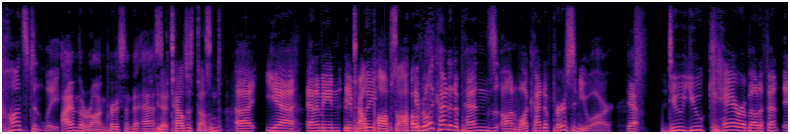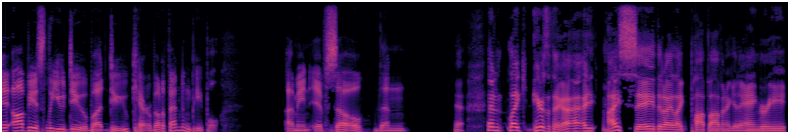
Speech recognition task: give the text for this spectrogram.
constantly. I'm the wrong person to ask. Yeah, Tal just doesn't. Uh, yeah, and I mean, it Tal really, pops off. it really kind of depends on what kind of person you are. Yeah. Do you care about offend? It, obviously, you do, but do you care about offending people? I mean, if so, then yeah. And like, here's the thing: I, I I say that I like pop off and I get angry.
